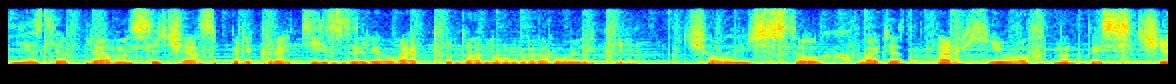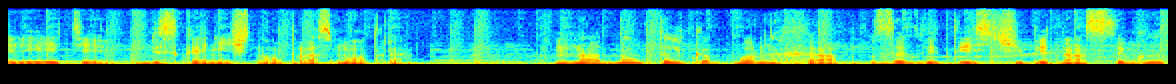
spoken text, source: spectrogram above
Если прямо сейчас прекратить заливать туда новые ролики – человечеству хватит архивов на тысячелетие бесконечного просмотра. На одном только Pornhub за 2015 год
